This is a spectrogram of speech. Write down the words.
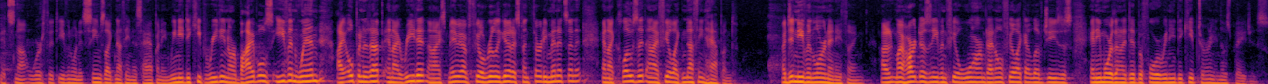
it's not worth it, even when it seems like nothing is happening. We need to keep reading our Bibles even when I open it up and I read it and I maybe I feel really good. I spent 30 minutes in it and I close it and I feel like nothing happened. I didn't even learn anything. I, my heart doesn't even feel warmed. I don't feel like I love Jesus any more than I did before. We need to keep turning those pages.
